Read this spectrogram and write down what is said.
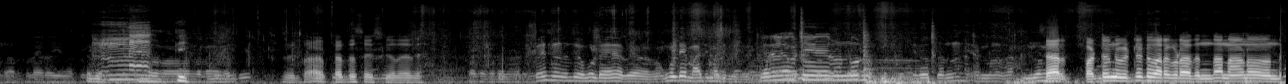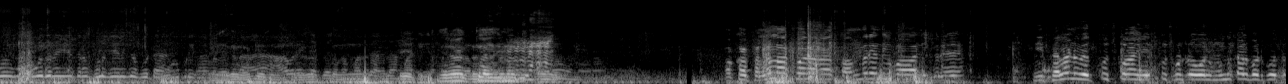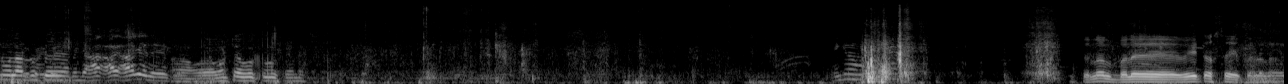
இது பா పెద్ద సైజు కదా అది பேசுறது வந்து உங்கள்கிட்ட உங்கள்கிட்டே மாற்றி மாற்றி பேசுகிறேன் ఇరవై ఒకటి రెండు నూరు இருபத்தொன்று இரநூறு சார் பட்டுன்னு விட்டுட்டு வரக்கூடாதுன்னு தான் நானும் வந்து ఇరవై ఒకటి ఐదు నూరు ఒక పిల్లలు ఆడుకోరా తొందర ఎందుకు పోవాలి నీకు రే నీ పిల్లని వెతుకుచ్చుకో ఆయన వెతుకుచ్చుకుంటారు వాళ్ళు ముందు కాలు పట్టుకోతున్న వాళ్ళు అంటుంటే ఆ, ఉంటే ఓకే ఓకే పిల్లలు భలే వెయిట్ వస్తాయి పిల్లలు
